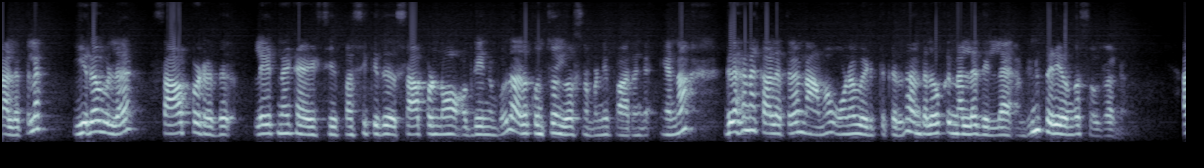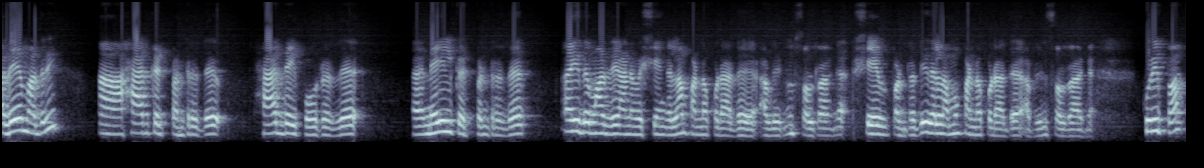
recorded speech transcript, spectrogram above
காலத்தில் இரவில் சாப்பிட்றது. லேட் நைட் ஆகிடுச்சு பசிக்குது. சாப்பிட்ணும் அப்படின்னும் போது அதை கொஞ்சம் யோசனை பண்ணி பாருங்கள் ஏன்னா கிரகண காலத்தில் நாம் உணவு எடுத்துக்கிறது அந்த அளவுக்கு நல்லதில்லை அப்படின்னு பெரியவங்க சொல்கிறாங்க அதே மாதிரி ஹேர் கட் பண்ணுறது ஹேர் டை போடுறது நெயில் கட் பண்ணுறது இது மாதிரியான விஷயங்கள்லாம் பண்ணக்கூடாது அப்படின்னு சொல்கிறாங்க ஷேவ் பண்ணுறது இதெல்லாமும் பண்ணக்கூடாது அப்படின்னு சொல்கிறாங்க குறிப்பாக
